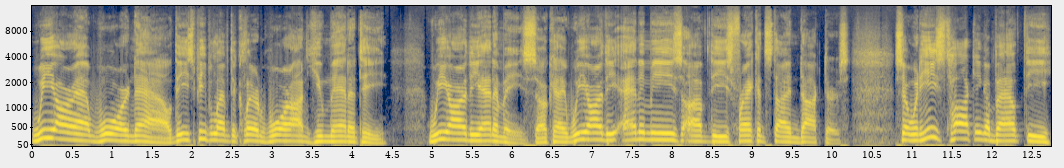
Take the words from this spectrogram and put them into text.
We are at war now. These people have declared war on humanity. We are the enemies, okay? We are the enemies of these Frankenstein doctors. So when he's talking about the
